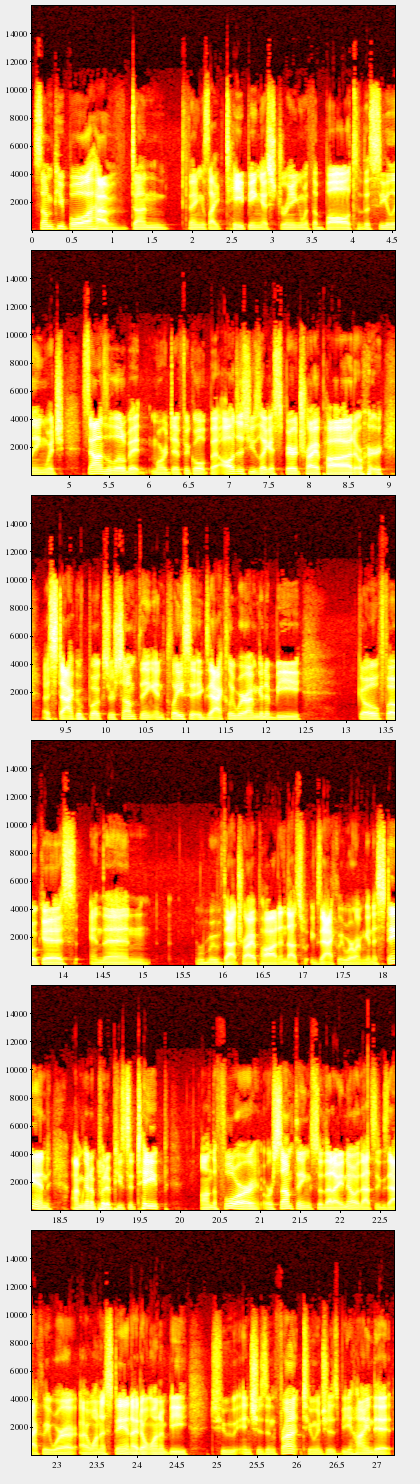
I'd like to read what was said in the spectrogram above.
Some people have done things like taping a string with a ball to the ceiling, which sounds a little bit more difficult, but I'll just use like a spare tripod or a stack of books or something and place it exactly where I'm going to be, go focus, and then remove that tripod. And that's exactly where I'm going to stand. I'm going to put a piece of tape on the floor or something so that I know that's exactly where I want to stand. I don't want to be two inches in front, two inches behind it.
